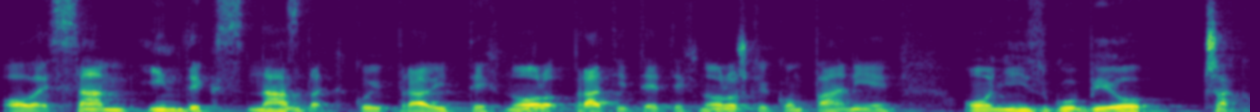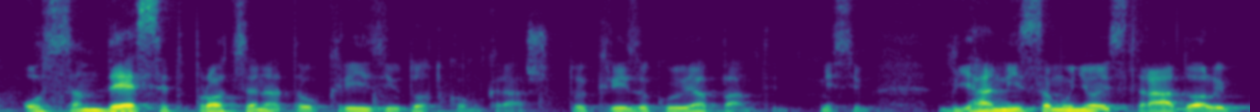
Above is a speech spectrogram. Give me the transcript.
ovaj sam indeks Nasdaq koji pravi tehnolo, prati te tehnološke kompanije, on je izgubio čak 80% u krizi u dotcom crashu. To je kriza koju ja pamtim. Mislim, ja nisam u njoj stradao, ali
